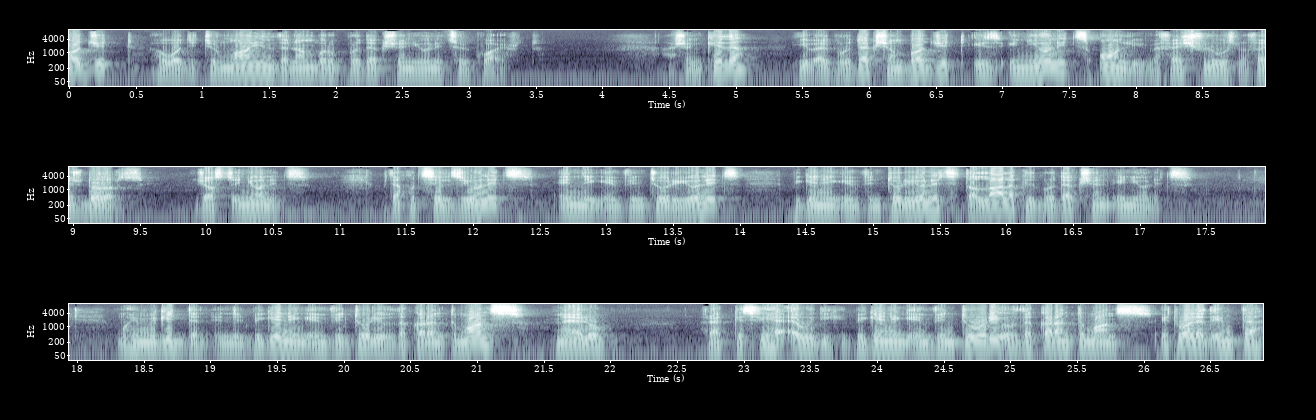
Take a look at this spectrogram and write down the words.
budget هو determine the number of production units required. عشان كده يبقى ال production budget is in units only ما فيهاش فلوس ما فيهاش dollars just in units بتاخد sales units ending inventory units beginning inventory units تطلع لك ال production in units مهم جدا إن ال beginning inventory of the current month ماله؟ ركز فيها قوي دي. Beginning inventory of the current month. اتولد إمتى؟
